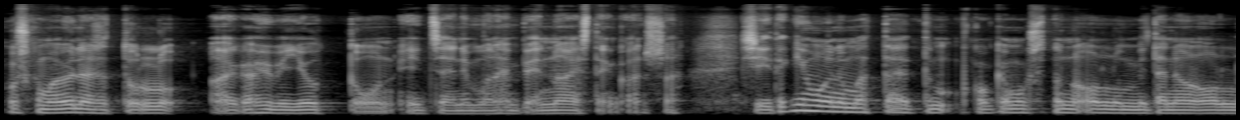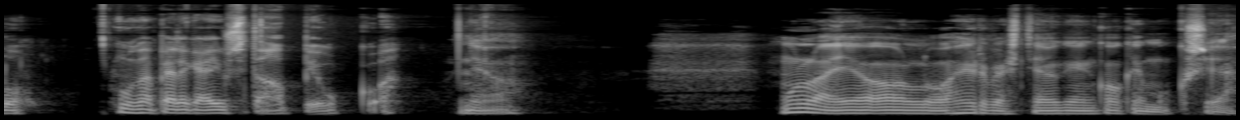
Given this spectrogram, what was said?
koska mä oon yleensä tullut aika hyvin juttuun itseäni vanhempien naisten kanssa. Siitäkin huolimatta, että kokemukset on ollut mitä ne on ollut, mutta mä pelkään just sitä appiukkoa. Joo. Mulla ei ole ollut hirveästi oikein kokemuksia.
